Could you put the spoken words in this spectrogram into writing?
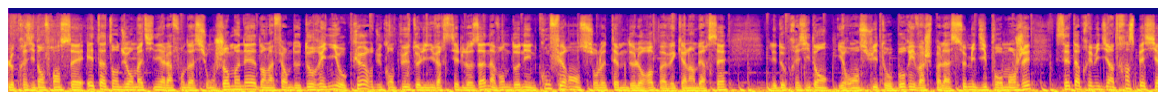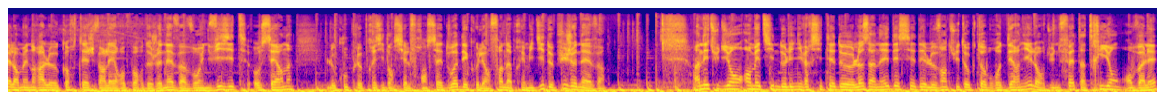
Le président français est attendu matinée à la Fondation Jean Monnet dans la ferme de Dorigny au cœur du campus de l'Université de Lausanne avant de donner une conférence sur le thème de l'Europe avec Alain Berset. Les deux présidents iront ensuite au Beau Rivage Palace ce midi pour manger. Cet après-midi, un train spécial emmènera le cortège vers l'aéroport de Genève avant une visite au CERN. Le couple présidentiel français doit décoller en fin d'après-midi depuis Genève. Un étudiant en médecine de l'université de Lausanne est décédé le 28 octobre dernier lors d'une fête à Trian en Valais.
